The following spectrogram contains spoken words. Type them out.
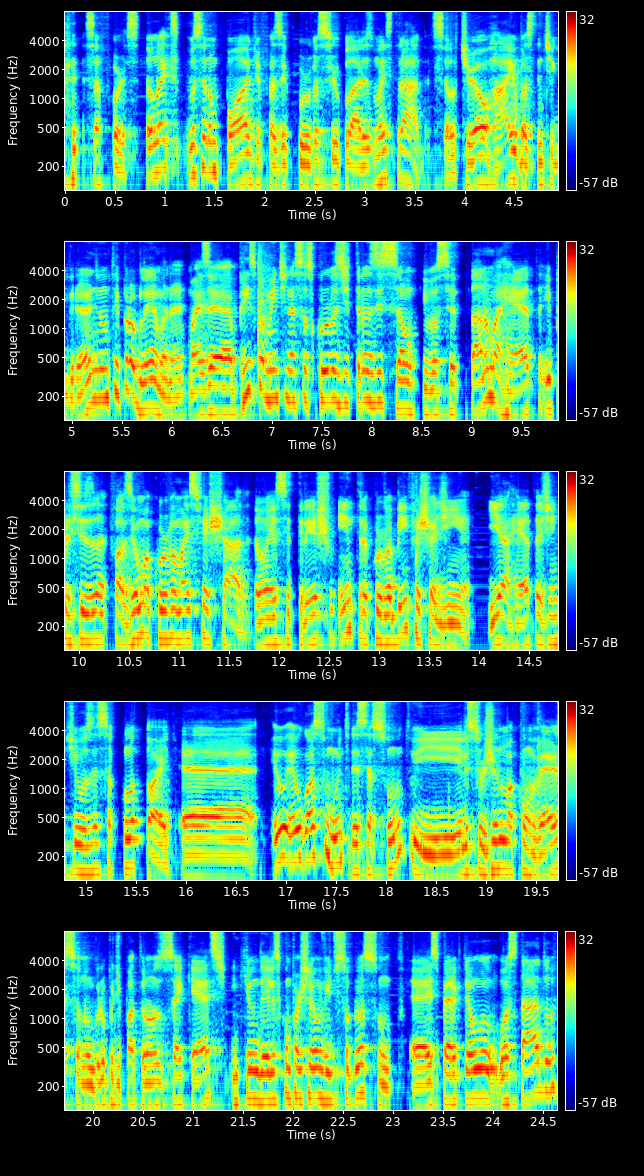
essa força. Então não é que você não pode fazer curvas circulares numa estrada. Se ela tiver o raio bastante grande, não tem problema, né? Mas é principalmente nessas curvas de transição, que você tá numa reta e precisa fazer uma curva mais fechada. Então esse trecho entre a curva bem fechadinha e a reta, a gente usa essa clotoide. É... Eu, eu gosto muito desse assunto e ele surgiu numa conversa no grupo de patronos do SciCast, em que um deles compartilhou um vídeo sobre o assunto. É, espero que tenham gostado.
